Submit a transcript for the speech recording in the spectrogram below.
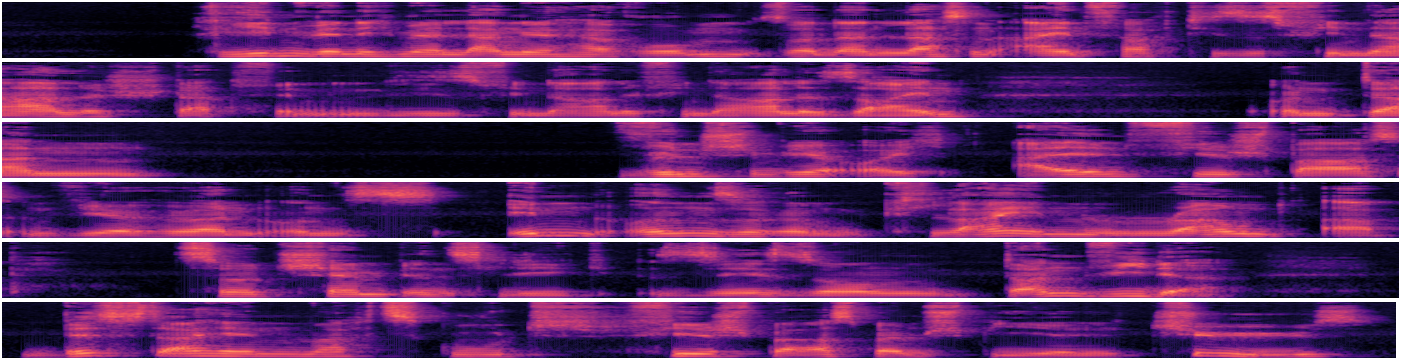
reden wir nicht mehr lange herum, sondern lassen einfach dieses Finale stattfinden, dieses Finale Finale sein. Und dann wünschen wir euch allen viel Spaß und wir hören uns in unserem kleinen Roundup zur Champions League Saison dann wieder. Bis dahin macht's gut, viel Spaß beim Spiel. Tschüss.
